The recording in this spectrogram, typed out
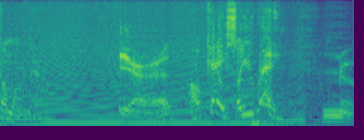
Come on now. Yeah. Okay, so you ready? No.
